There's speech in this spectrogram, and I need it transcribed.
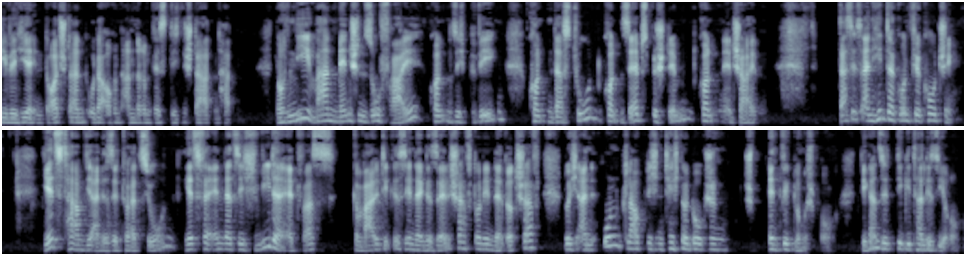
die wir hier in Deutschland oder auch in anderen westlichen Staaten hatten. Noch nie waren Menschen so frei, konnten sich bewegen, konnten das tun, konnten selbst bestimmen, konnten entscheiden. Das ist ein Hintergrund für Coaching. Jetzt haben wir eine Situation, jetzt verändert sich wieder etwas Gewaltiges in der Gesellschaft und in der Wirtschaft durch einen unglaublichen technologischen Entwicklungssprung. Die ganze Digitalisierung.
